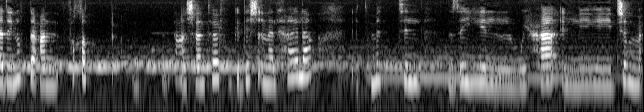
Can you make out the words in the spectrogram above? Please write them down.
هذه نبذة عن فقط عشان تعرفوا قديش أن الهالة تمثل زي الوعاء اللي تجمع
